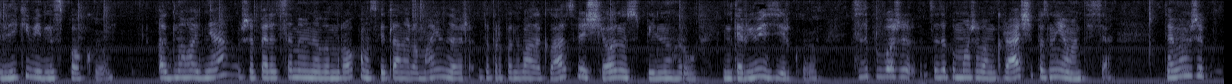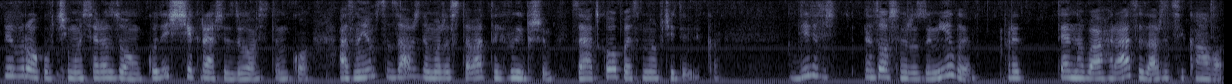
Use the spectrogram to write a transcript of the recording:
Ліки від неспокою. Одного дня, вже перед самим новим роком, Світлана Романівна запропонувала класові ще одну спільну гру інтерв'ю із зіркою. Це допоможе, це допоможе вам краще познайомитися. Та ми вже півроку вчимося разом, куди ще краще здивувався Тимко, а знайомство завжди може ставати глибшим, загадково пояснила вчителька. Діти не зовсім розуміли, проте нова гра це завжди цікаво,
